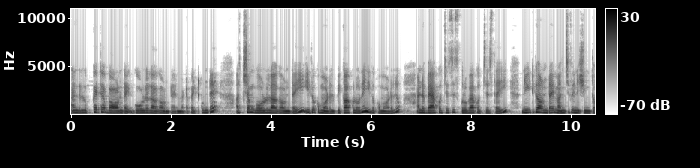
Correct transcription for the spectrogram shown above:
అండ్ లుక్ అయితే బాగుంటాయి. గోల్డ్ లాగా ఉంటాయి అనమాట పెట్టుకుంటే అచ్చం గోల్డ్ లాగా ఉంటాయి. ఇదొక మోడల్. పికాక్లోనే ఇదొక మోడల్. అండ్ బ్యాక్ వచ్చేసి స్క్రూ బ్యాక్ వచ్చేస్తాయి. నీట్గా ఉంటాయి. మంచి ఫినిషింగ్తో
